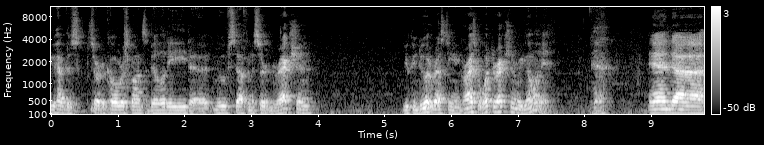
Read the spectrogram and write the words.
you have this sort of co-responsibility to move stuff in a certain direction. You can do it resting in Christ, but what direction are we going in? Okay. And uh,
